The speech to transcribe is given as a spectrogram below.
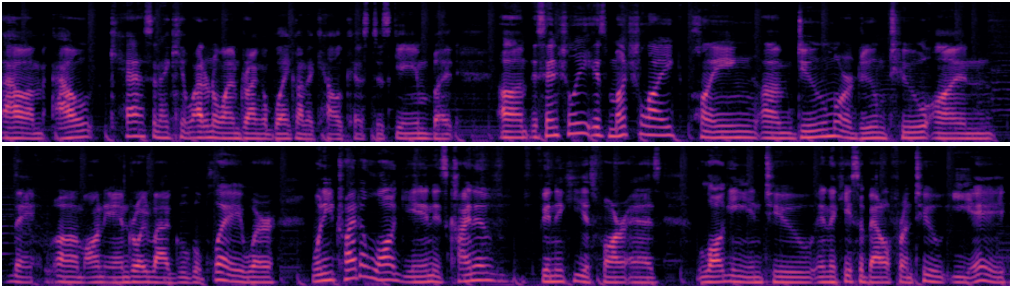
um, Outcast, and I can't, I don't know why I'm drawing a blank on the Cal Kestis game, but um, essentially, it's much like playing um, Doom or Doom 2 on the um, on Android via Google Play, where when you try to log in, it's kind of finicky as far as logging into, in the case of Battlefront 2, EA.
